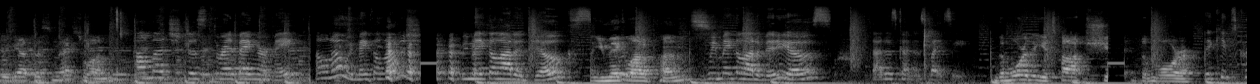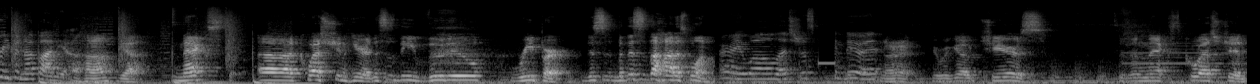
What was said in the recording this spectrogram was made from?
We got this next one. How much does Threadbanger make? I don't know. We make a lot of. We make a lot of jokes. You make a lot of puns. We make a lot of videos. That is kind of spicy. The more that you talk shit, the more. It keeps creeping up on you. Uh huh. Yeah. Next uh, question here. This is the Voodoo Reaper. This is, but this is the hottest one. All right, well, let's just fing do it. All right, here we go. Cheers to the next question.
